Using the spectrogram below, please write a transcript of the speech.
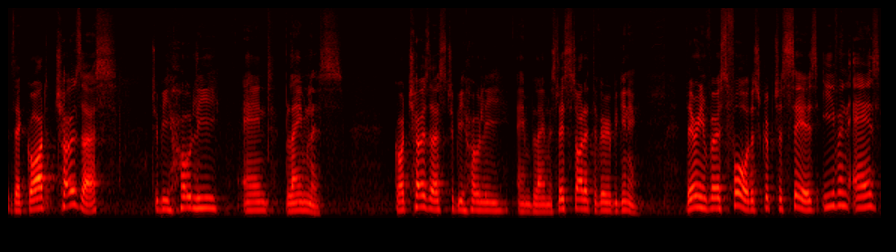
is that God chose us to be holy and blameless. God chose us to be holy and blameless. Let's start at the very beginning. There in verse 4, the scripture says, Even as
